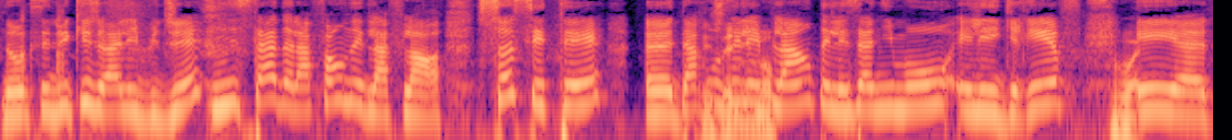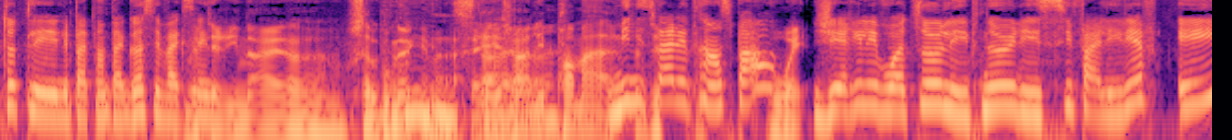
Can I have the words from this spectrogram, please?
Donc, c'est lui qui gère les budgets. Ministère de la Faune et de la Flore. Ça, c'était euh, d'arroser Les les, plantes et les animaux et les griffes Ouais. et euh, toutes les, les patentes à gosses et vaccins. Vétérinaire. C'est beaucoup Hey, J'en ai hein? pas mal. Ministère des Transports, Oui. gérer les voitures, les pneus, les scies, faire les lifts et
